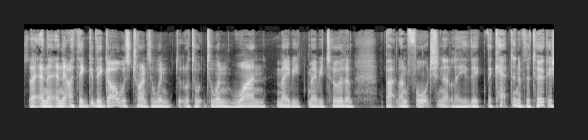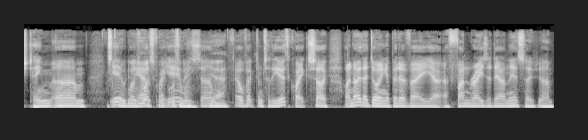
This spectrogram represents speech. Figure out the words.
So they, and they, and they, I think their goal was trying to win to, to, to win one, maybe maybe two of them, but unfortunately, the the captain of the Turkish team, um, yeah, was was, yeah, wasn't was um, Yeah. fell victim to the earthquake. So I know they're doing a bit of a uh, a fundraiser down there. So um,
